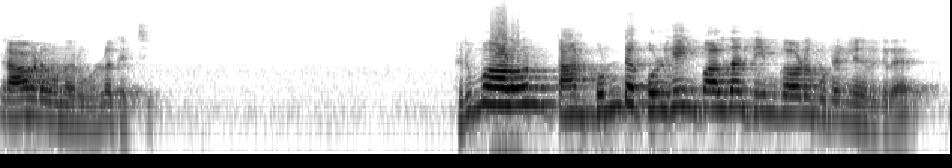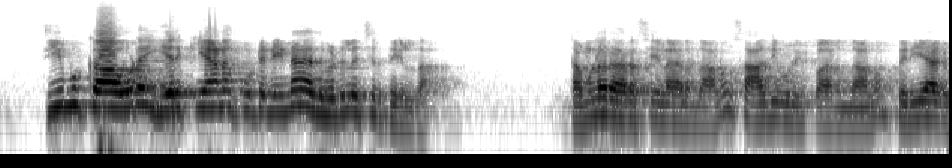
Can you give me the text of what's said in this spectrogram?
திராவிட உணர்வு உள்ள கட்சி. திருமாவளவன் தான் கொண்ட கொள்கையின் பால் தான் திமுகவோட கூட்டணியில் இருக்கிறார். திமுகவோட இயற்கையான கூட்டணினா அது விடுதலை சிறுத்தைகள் தான். தமிழர் அரசியலாக இருந்தாலும் சாதி ஒழிப்பாக இருந்தாலும் பெரியார்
